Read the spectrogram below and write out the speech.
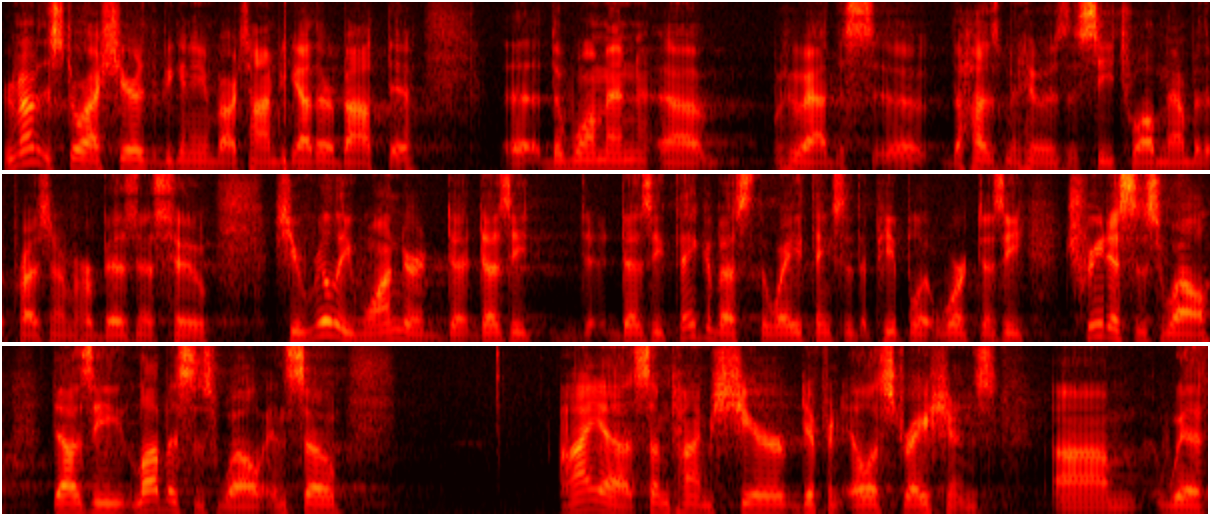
Remember the story I shared at the beginning of our time together about the, uh, the woman uh, who had this, uh, the husband who was the C12 member, the president of her business, who she really wondered does he, does he think of us the way he thinks of the people at work? Does he treat us as well? Does he love us as well? And so I uh, sometimes share different illustrations um, with,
